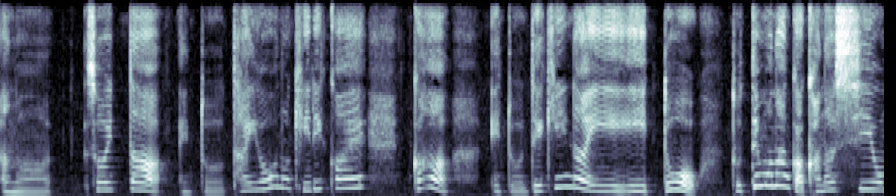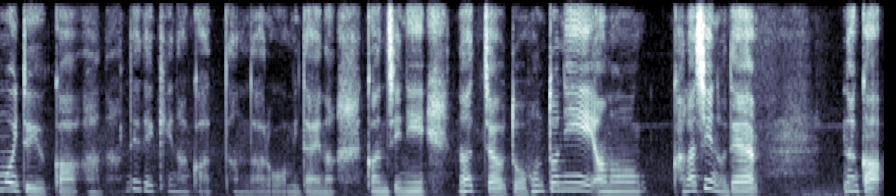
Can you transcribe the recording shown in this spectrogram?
あのそういった、えっと、対応の切り替えが、えっと、できないととってもなんか悲しい思いというかあなんでできなかったんだろうみたいな感じになっちゃうと本当にあの悲しいのでなんか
